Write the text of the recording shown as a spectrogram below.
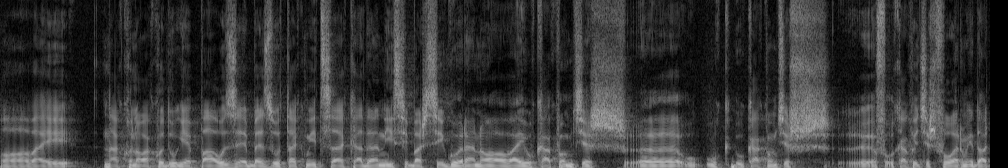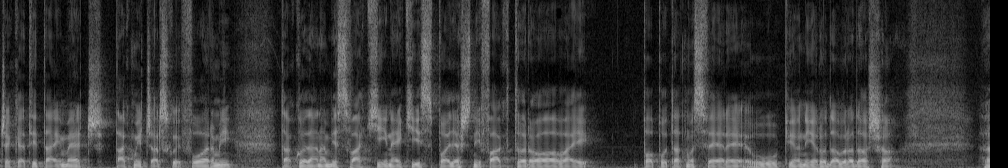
ovaj, nakon ovako duge pauze bez utakmica kada nisi baš siguran ovaj u kakvom ćeš uh, u, u kakvom ćeš uh, u kakvoj ćeš formi dočekati taj meč, takmičarskoj formi. Tako da nam je svaki neki spoljašnji faktor ovaj poput atmosfere u Pioniru dobro došao. Uh,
